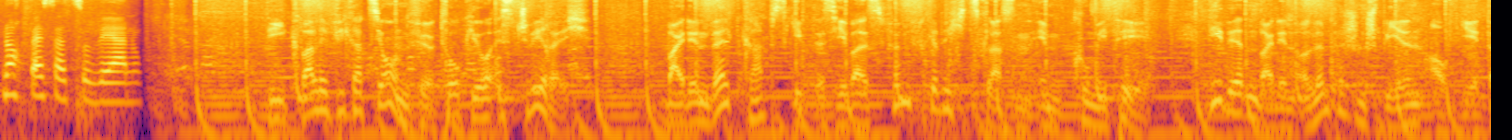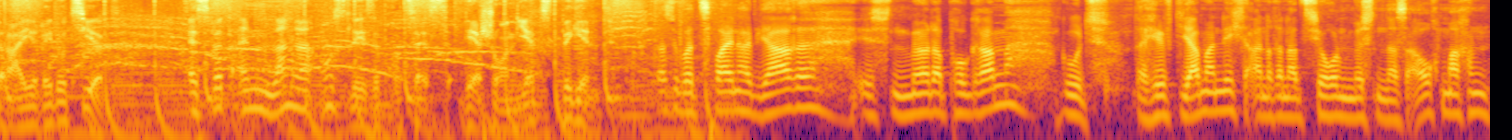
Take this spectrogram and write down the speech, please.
noch besser zu werden. Die Qualifikation für Tokio ist schwierig. Bei den Weltcups gibt es jeweils fünf Gewichtsklassen im Kumite. Die werden bei den Olympischen Spielen auf je drei reduziert. Es wird ein langer Ausleseprozess, der schon jetzt beginnt. Das über zweieinhalb Jahre ist ein Mörderprogramm. Gut, da hilft Jammern nicht. Andere Nationen müssen das auch machen.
